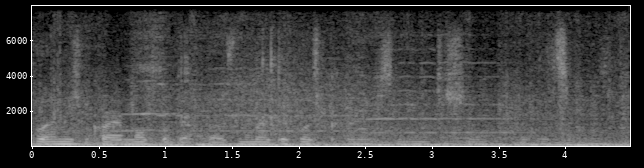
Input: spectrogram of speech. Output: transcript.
Powerful enemies require multiple death blows. The number of death blows player is similar to show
